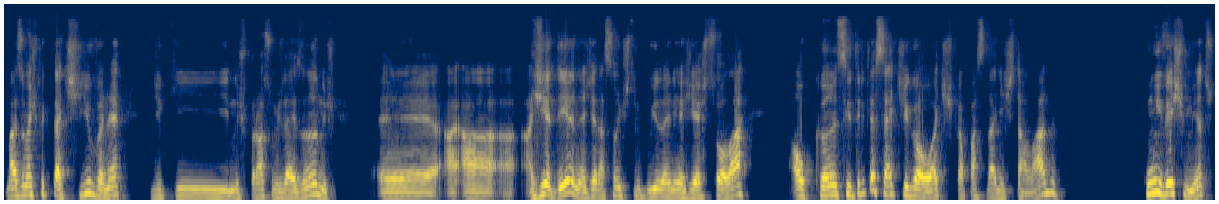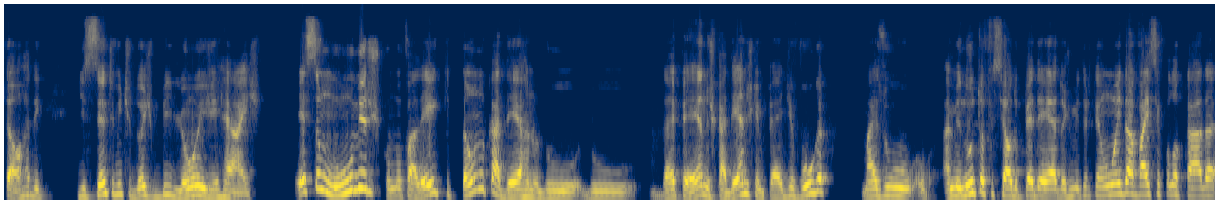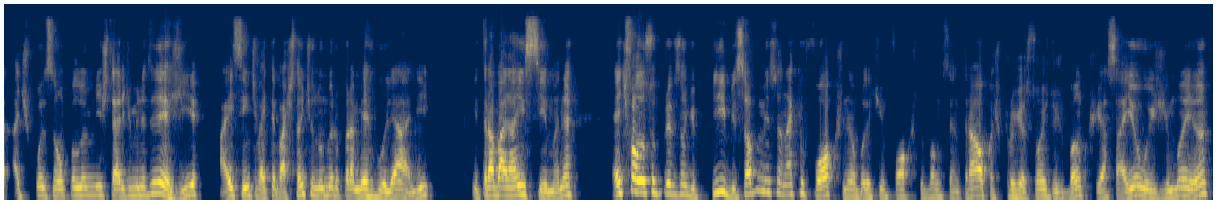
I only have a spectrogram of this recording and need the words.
mas uma expectativa né, de que nos próximos 10 anos é, a, a, a, GD, né, geração distribuída da energia solar, alcance 37 gigawatts de capacidade instalada, com investimentos da ordem de 122 bilhões de reais. Esses são números, como eu falei, que estão no caderno do, do, da EPE, nos cadernos que a EPE divulga, mas o, a minuta oficial do PDE 2031 ainda vai ser colocada à disposição pelo Ministério de Minas e Energia. Aí sim, a gente vai ter bastante número para mergulhar ali e trabalhar em cima, né? A gente falou sobre previsão de PIB, só para mencionar que o Focus, né, o boletim Focus do Banco Central, com as projeções dos bancos, já saiu hoje de manhã.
